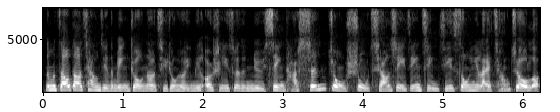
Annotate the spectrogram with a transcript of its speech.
那么遭到枪击的民众呢，其中有一名二十一岁的女性，她身中数枪，是已经。紧急送医来抢救了，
